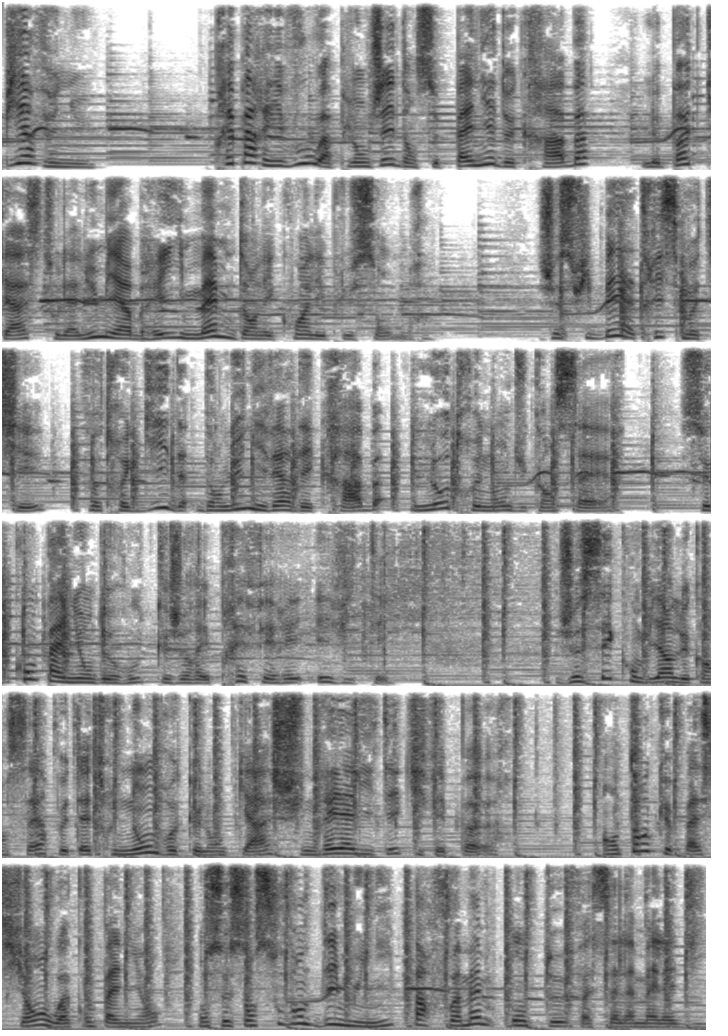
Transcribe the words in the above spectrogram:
Bienvenue. Préparez-vous à plonger dans ce panier de crabes, le podcast où la lumière brille même dans les coins les plus sombres. Je suis Béatrice Mottier, votre guide dans l'univers des crabes, l'autre nom du cancer, ce compagnon de route que j'aurais préféré éviter. Je sais combien le cancer peut être une ombre que l'on cache, une réalité qui fait peur. En tant que patient ou accompagnant, on se sent souvent démuni, parfois même honteux face à la maladie,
